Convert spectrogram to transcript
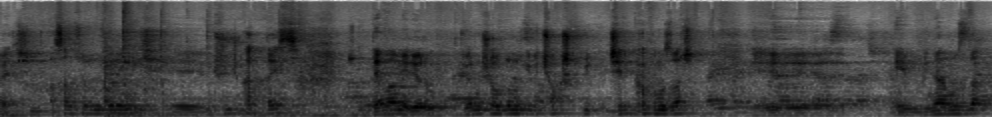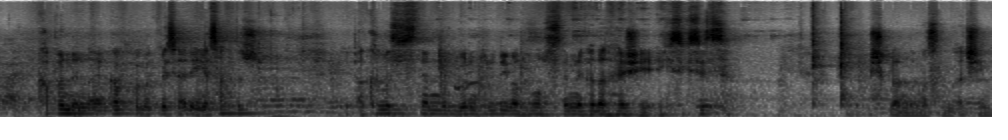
Evet, şimdi asansörümüzden indik. Ee, üçüncü kattayız. Şimdi devam ediyorum. Görmüş olduğunuz gibi çok şık bir çelik kapımız var. Ee, ev binamızda kapının önüne ayakkabı koymak vesaire yasaktır. Ee, akıllı sistemde görüntülü değil ve sistemine kadar her şey eksiksiz. Şöyle ışıklandırmasını açayım.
